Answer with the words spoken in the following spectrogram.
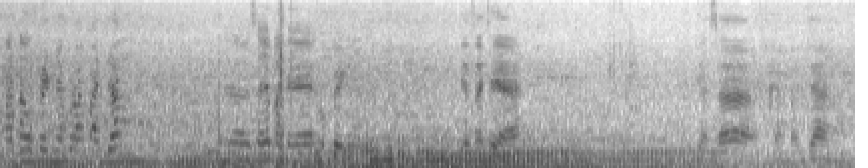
mata obengnya kurang panjang. Eh, saya pakai obeng. Biasa aja ya. Biasa yang panjang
